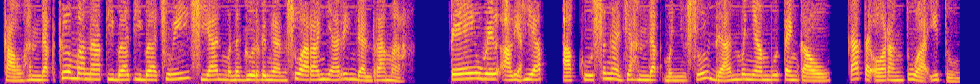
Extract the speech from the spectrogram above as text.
kau hendak ke mana tiba-tiba Cui Sian menegur dengan suara nyaring dan ramah. Tewe Alihiap, aku sengaja hendak menyusul dan menyambut engkau, kata orang tua itu.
